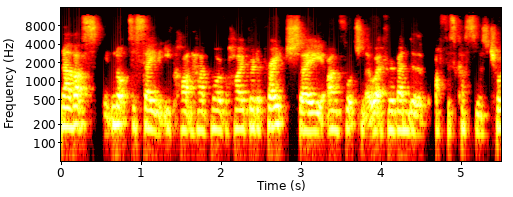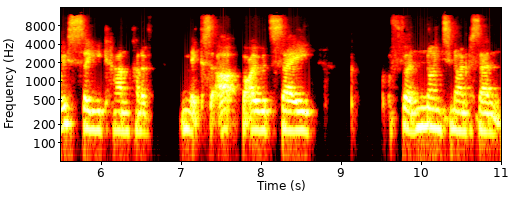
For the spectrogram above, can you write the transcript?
Now that's not to say that you can't have more of a hybrid approach. So I'm fortunate to work for a vendor that offers customers choice, so you can kind of mix it up. But I would say for 99%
